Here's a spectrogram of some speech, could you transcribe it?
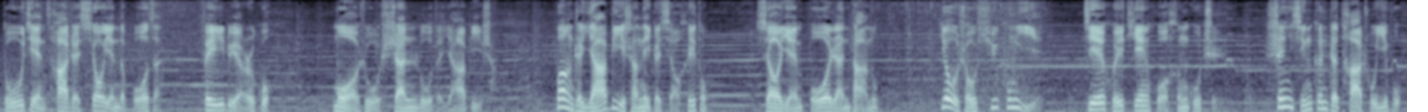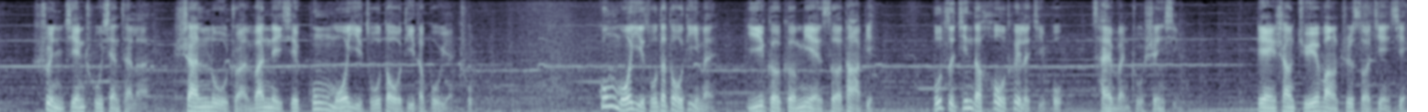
毒箭擦着萧炎的脖子飞掠而过，没入山路的崖壁上。望着崖壁上那个小黑洞，萧炎勃然大怒，右手虚空一引，接回天火横骨尺，身形跟着踏出一步，瞬间出现在了山路转弯那些攻魔一族斗帝的不远处。攻魔一族的斗帝们一个个面色大变，不自禁地后退了几步，才稳住身形，脸上绝望之色渐现，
